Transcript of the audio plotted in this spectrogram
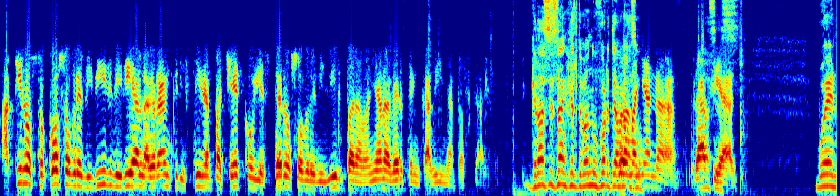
aquí nos tocó sobrevivir, diría la gran Cristina Pacheco, y espero sobrevivir para mañana verte en cabina, Pascal. Gracias Ángel, te mando un fuerte abrazo. mañana, gracias. Bueno.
